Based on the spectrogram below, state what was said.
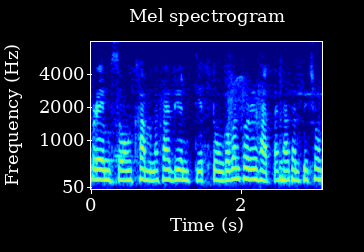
เรมสองคำนะคะ เดือนเจ็ดตรงกับวันพฤหัสนะคะท่านผู้ชม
